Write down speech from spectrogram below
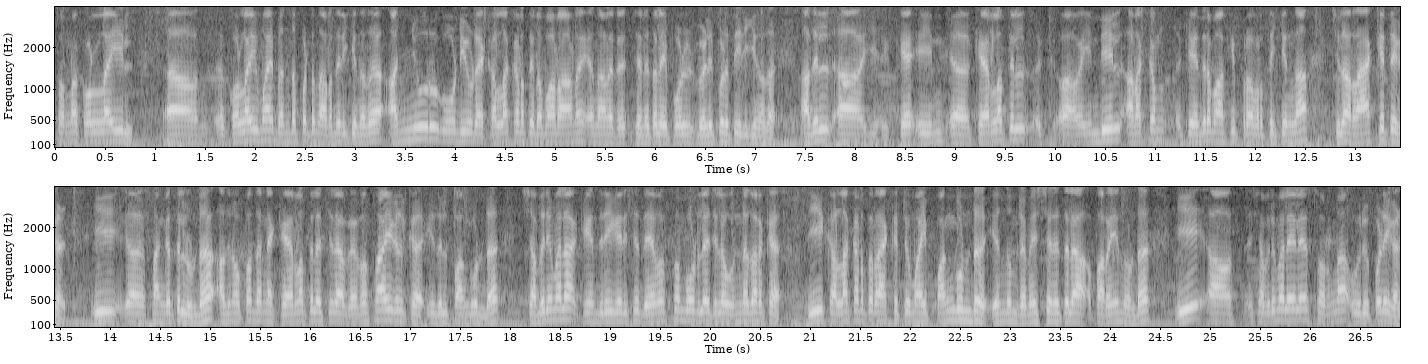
സ്വർണക്കൊള്ളയിൽ കൊള്ളയുമായി ബന്ധപ്പെട്ട് നടന്നിരിക്കുന്നത് അഞ്ഞൂറ് കോടിയുടെ കള്ളക്കടത്ത് ഇടപാടാണ് എന്നാണ് ചെന്നിത്തല ഇപ്പോൾ വെളിപ്പെടുത്തിയിരിക്കുന്നത്. അതിൽ കേരളത്തിൽ ഇന്ത്യയിൽ അടക്കം കേന്ദ്രമാക്കി പ്രവർത്തിക്കുന്ന ചില റാക്കറ്റുകൾ ഈ സംഘത്തിലുണ്ട്. അതിനൊപ്പം തന്നെ കേരളത്തിലെ ചില വ്യവസായികൾക്ക് ഇതിൽ പങ്കുണ്ട്. ശബരിമല കേന്ദ്രീകരിച്ച് ദേവസ്വം ബോർഡിലെ ചില ഉന്നതർക്ക് ഈ കള്ളക്കടത്ത് റാക്കറ്റുമായി പങ്കുണ്ട് എന്നും രമേശ് ചെന്നിത്തല പറയുന്നുണ്ട്. ഈ ശബരിമലയിലെ സ്വർണ ഉരുപ്പടികൾ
